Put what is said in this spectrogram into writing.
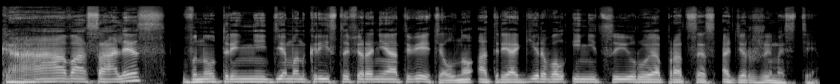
«Кавасалес?» Внутренний демон Кристофера не ответил, но отреагировал, инициируя процесс одержимости.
